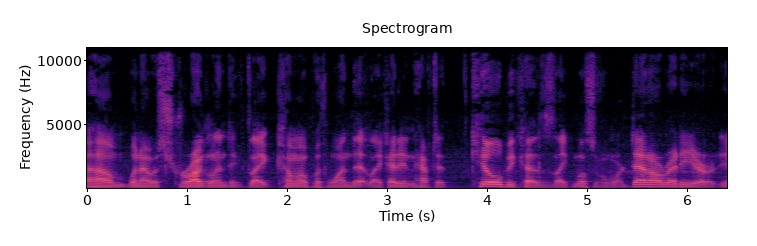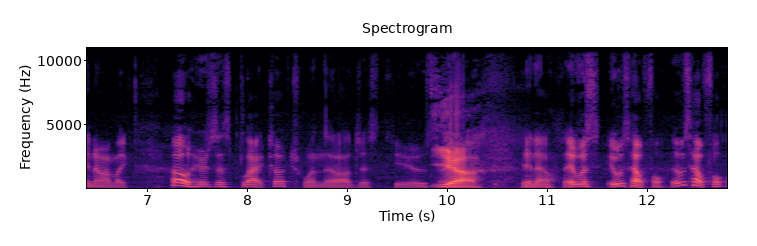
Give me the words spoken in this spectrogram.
um, when I was struggling to like come up with one that like I didn't have to kill because like most of them were dead already, or you know I'm like, oh here's this black coach one that I'll just use. yeah, You know it was it was helpful. It was helpful.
